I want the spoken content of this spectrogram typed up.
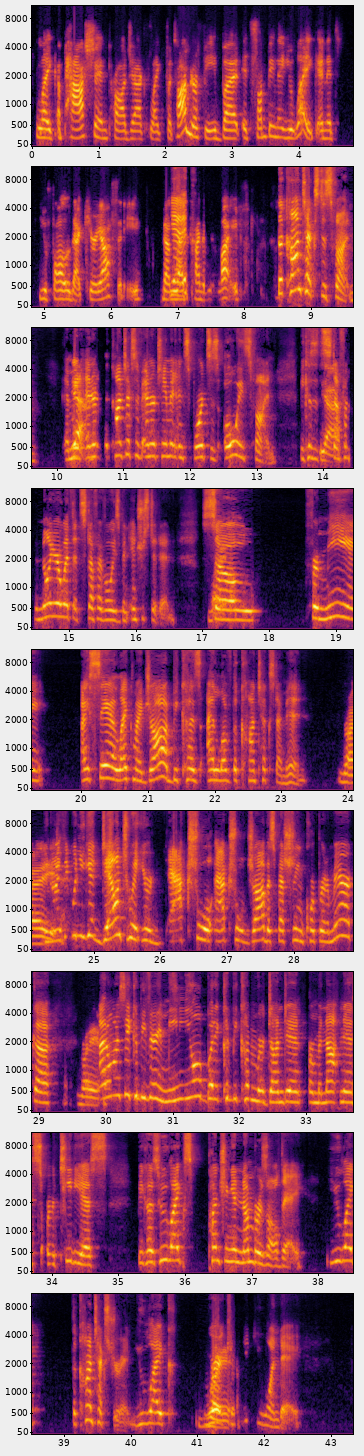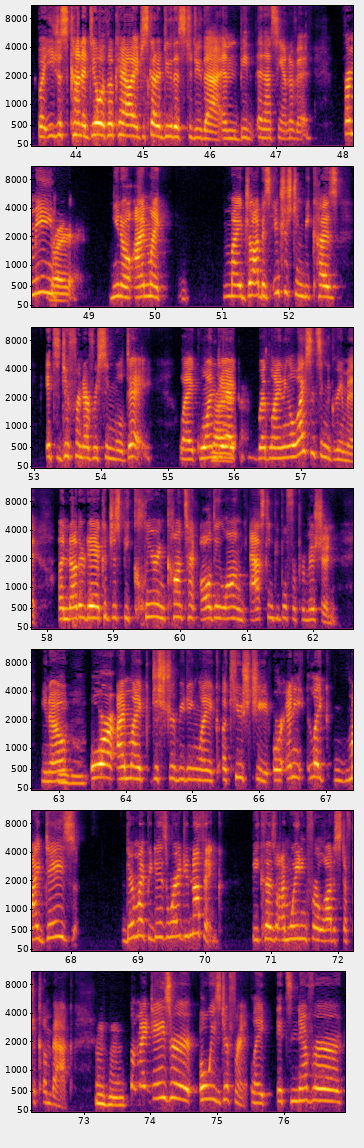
like a passion project like photography, but it's something that you like and it's you follow that curiosity that yeah, led kind of your life. The context is fun. I mean, yeah. enter- the context of entertainment and sports is always fun because it's yeah. stuff I'm familiar with. It's stuff I've always been interested in. So right. for me, I say I like my job because I love the context I'm in. Right. I think when you get down to it, your actual actual job, especially in corporate America, right. I don't want to say it could be very menial, but it could become redundant or monotonous or tedious because who likes punching in numbers all day? You like the context you're in. You like where right. it can take you one day. But you just kind of deal with, okay, I just got to do this to do that, and be, and that's the end of it. For me, right. you know, I'm like, my job is interesting because it's different every single day. Like one right. day I could be redlining a licensing agreement. Another day I could just be clearing content all day long, asking people for permission, you know? Mm-hmm. Or I'm like distributing like a cue sheet or any like my days there might be days where I do nothing because I'm waiting for a lot of stuff to come back. Mm-hmm. But my days are always different. Like it's never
